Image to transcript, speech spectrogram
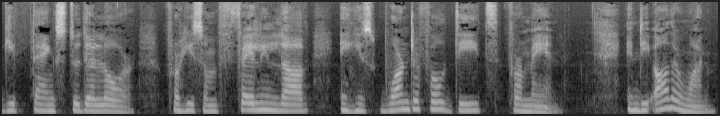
give thanks to the Lord for his unfailing love and his wonderful deeds for men." And the other one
